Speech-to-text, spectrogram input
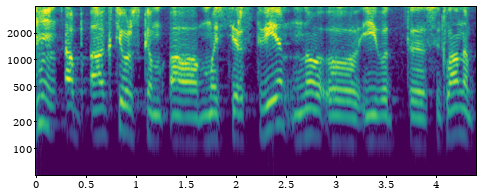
об актерском э, мастерстве, но э, и вот э, Светлана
